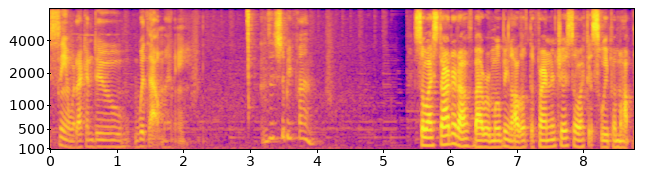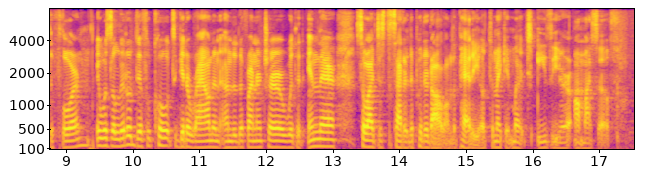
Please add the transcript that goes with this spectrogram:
seeing what I can do without money. This should be fun. So I started off by removing all of the furniture so I could sweep and mop the floor. It was a little difficult to get around and under the furniture with it in there, so I just decided to put it all on the patio to make it much easier on myself.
